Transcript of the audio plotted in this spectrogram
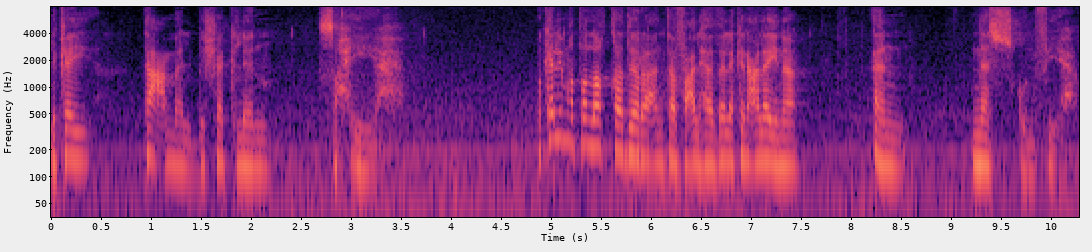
لكي تعمل بشكل صحيح. وكلمة الله قادرة أن تفعل هذا لكن علينا أن نسكن فيها.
